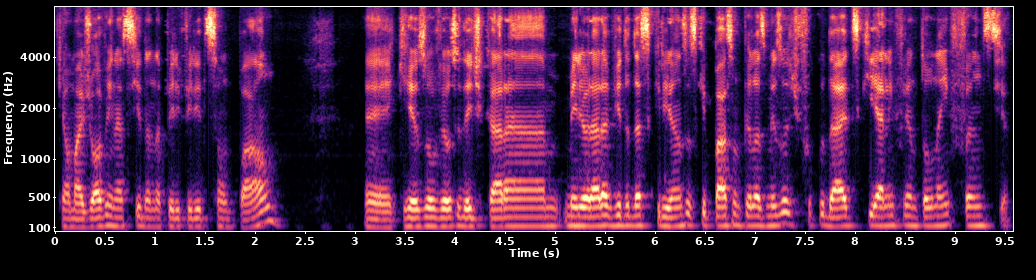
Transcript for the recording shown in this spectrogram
que é uma jovem nascida na periferia de São Paulo, é, que resolveu se dedicar a melhorar a vida das crianças que passam pelas mesmas dificuldades que ela enfrentou na infância.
